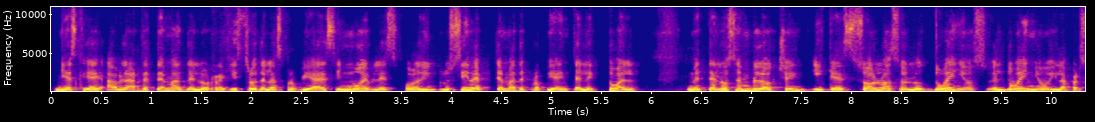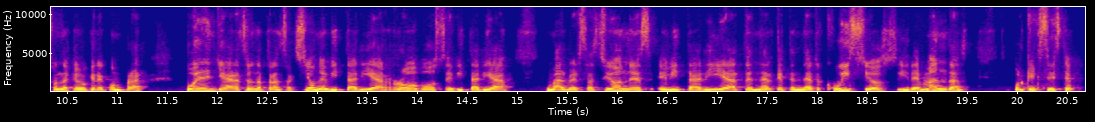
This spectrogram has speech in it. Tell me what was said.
Y es que hablar de temas de los registros de las propiedades inmuebles o inclusive temas de propiedad intelectual, meterlos en blockchain y que solo los dueños, el dueño y la persona que lo quiere comprar pueden llegar a hacer una transacción. Evitaría robos, evitaría malversaciones, evitaría tener que tener juicios y demandas, porque existe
